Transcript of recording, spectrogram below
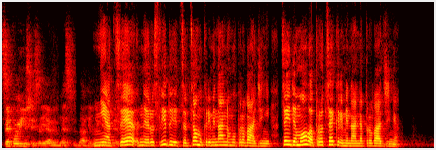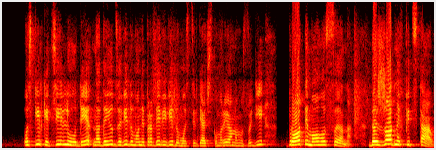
Це по іншій заяві внесли дані. до Ні, ЄРДР. це не розслідується в цьому кримінальному провадженні. Це йде мова про це кримінальне провадження. Оскільки ці люди надають завідомо неправдиві відомості в Тячському районному суді проти мого сина без жодних підстав.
